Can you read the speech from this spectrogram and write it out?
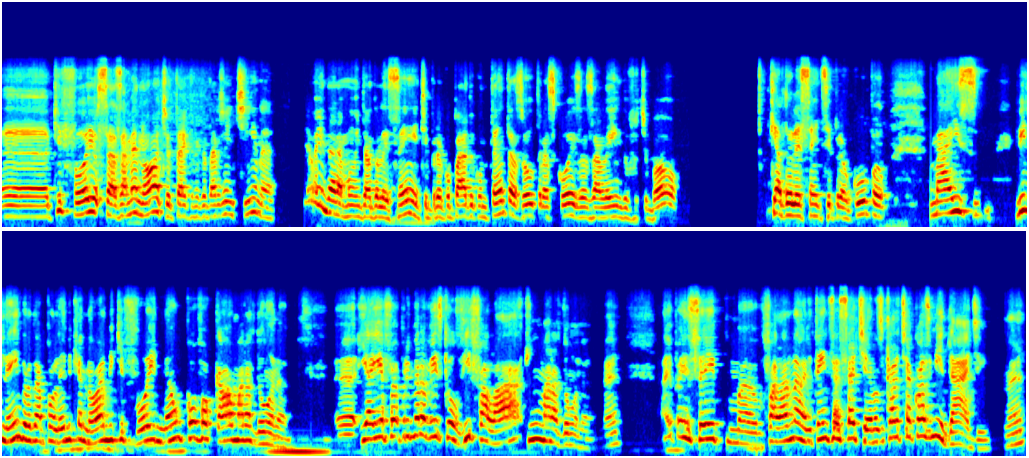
uh, que foi o César Menotti, o técnico da Argentina. Eu ainda era muito adolescente, preocupado com tantas outras coisas além do futebol, que adolescentes se preocupam, mas me lembro da polêmica enorme que foi não convocar o Maradona. Uh, e aí foi a primeira vez que eu ouvi falar em Maradona, né? Aí pensei, falar, não, ele tem 17 anos, o cara tinha quase minha idade, né?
